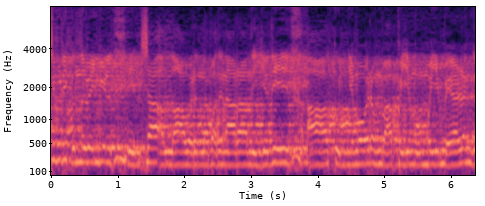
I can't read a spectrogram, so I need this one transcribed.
വാശി പിടിക്കുന്നുവെങ്കിൽ ഇൻഷാ അള്ളാഹ് വരുന്ന പതിനാറാം തീയതി ആ കുഞ്ഞുമോനും വാപ്പയും ഉമ്മയും ഏഴംഗ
